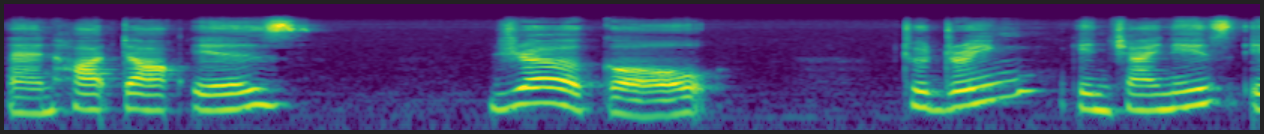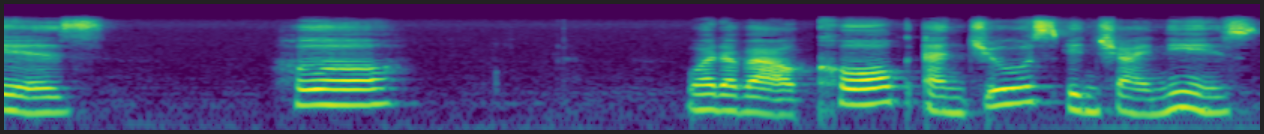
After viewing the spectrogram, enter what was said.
And hot dog is 热狗. To drink in Chinese is 喝. What about Coke and juice in Chinese?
